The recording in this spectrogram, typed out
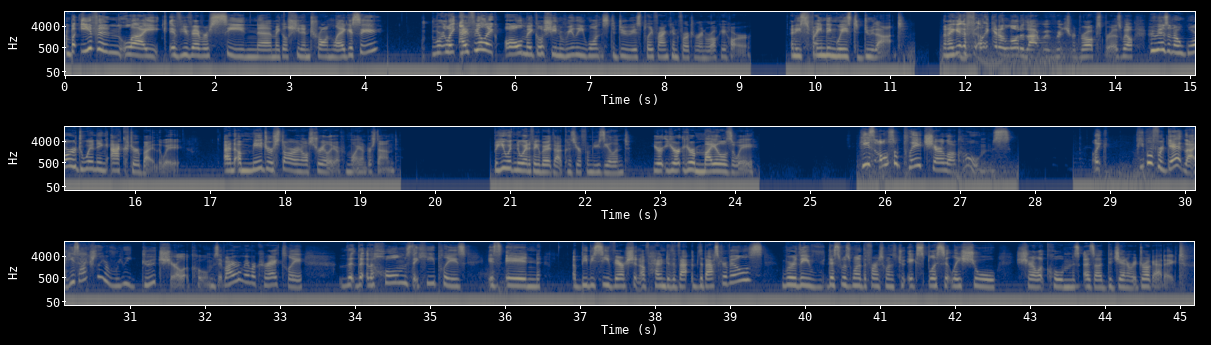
But even like if you've ever seen uh, Michael Sheen in Tron Legacy, where like I feel like all Michael Sheen really wants to do is play Frank-N-Furter in Rocky Horror, and he's finding ways to do that. And I get I get a lot of that with Richard Roxburgh as well, who is an award-winning actor, by the way, and a major star in Australia, from what I understand. But you wouldn't know anything about that because you're from New Zealand. You're you're you're miles away. He's also played Sherlock Holmes. Like people forget that he's actually a really good Sherlock Holmes. If I remember correctly, the the, the Holmes that he plays is in a BBC version of Hound of the, Va- the Baskervilles, where they this was one of the first ones to explicitly show Sherlock Holmes as a degenerate drug addict.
